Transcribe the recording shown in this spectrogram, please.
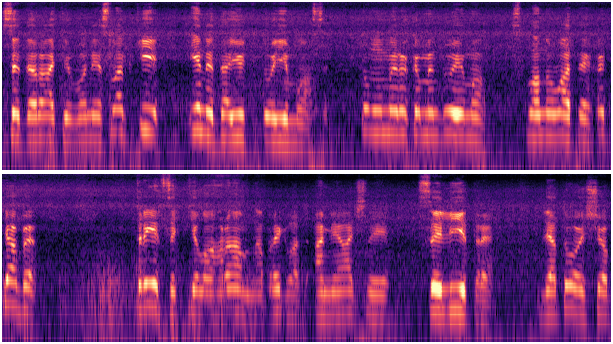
сидератів вони слабкі і не дають тої маси. Тому ми рекомендуємо спланувати хоча б 30 кг, наприклад, аміачної селітри для того, щоб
